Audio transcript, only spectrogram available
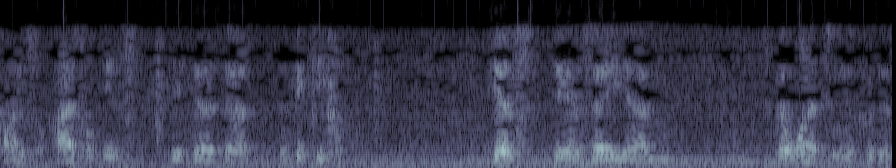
Kaisel. Is the, the, the, the big people. There's, there's a, um, there are one or two nekudas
